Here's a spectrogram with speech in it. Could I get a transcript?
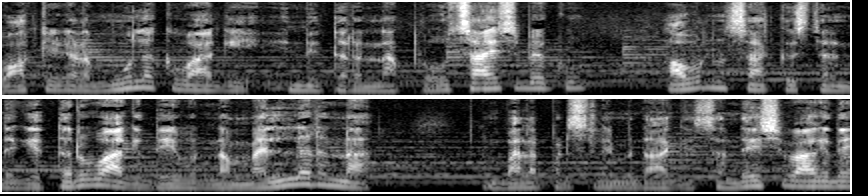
ವಾಕ್ಯಗಳ ಮೂಲಕವಾಗಿ ಇನ್ನಿತರನ್ನು ಪ್ರೋತ್ಸಾಹಿಸಬೇಕು. ಅವರನ್ನು ಸಹ ಕ್ರಿಸ್ತನೊಂದಿಗೆ ತರುವಾಗಿ ದೇವರು ನಮ್ಮೆಲ್ಲರನ್ನ ಬಲಪಡಿಸಲಿ ಎಂಬುದಾಗಿ ಸಂದೇಶವಾಗಿದೆ.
